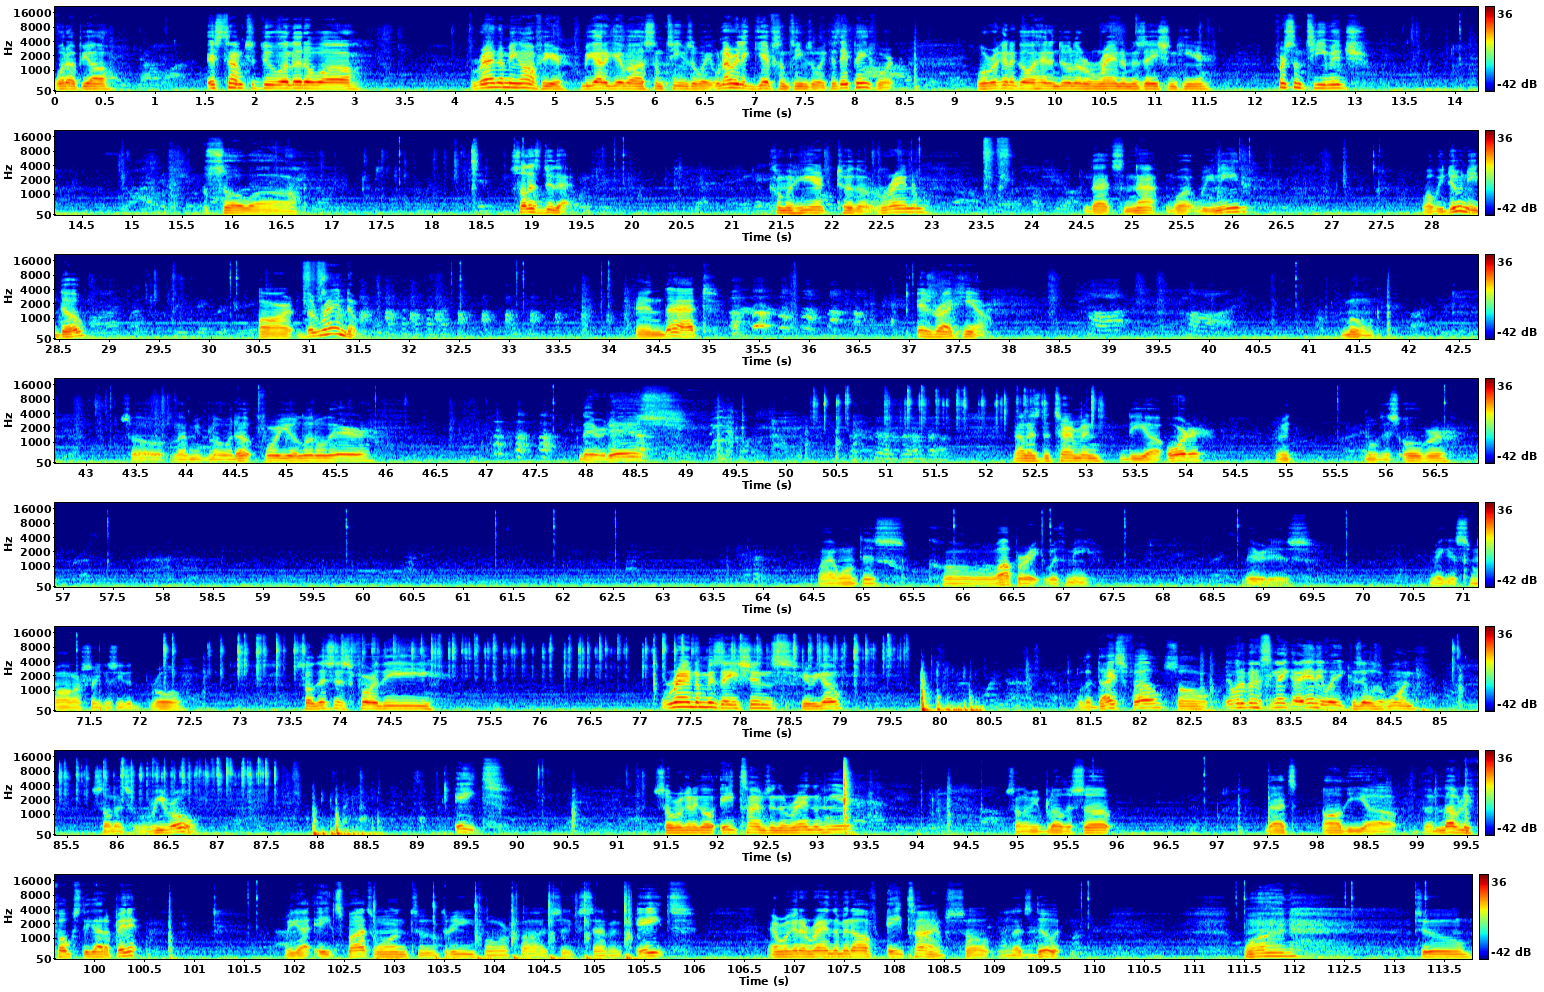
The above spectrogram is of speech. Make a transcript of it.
What up, y'all? It's time to do a little uh, randoming off here. We got to give uh, some teams away. Well, not really give some teams away because they paid for it. Well, we're going to go ahead and do a little randomization here for some teamage. So, uh, so let's do that. Coming here to the random. That's not what we need. What we do need, though, are the random. And that is right here. Boom. So let me blow it up for you a little there. There it is. Now let's determine the uh, order. Let me move this over. Why won't this cooperate with me? There it is. Make it smaller so you can see the roll. So this is for the randomizations. Here we go. Well, the dice fell, so it would have been a snake eye anyway because it was a one. So let's re-roll. Eight. So we're gonna go eight times in the random here. So let me blow this up. That's all the uh, the lovely folks they got up in it. We got eight spots. One, two, three, four, five, six, seven, eight. And we're gonna random it off eight times. So let's do it. One, two,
